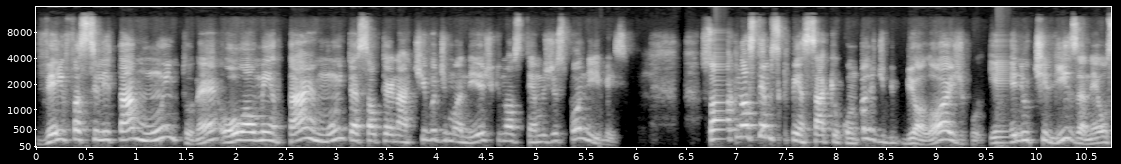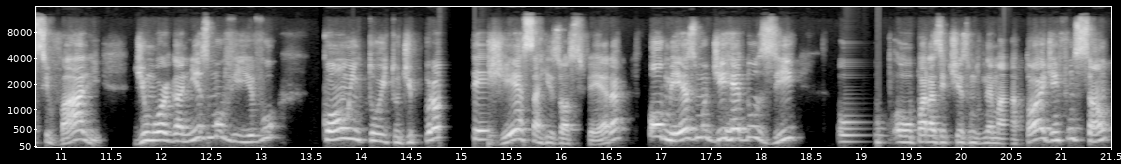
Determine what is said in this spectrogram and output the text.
veio facilitar muito, né, ou aumentar muito essa alternativa de manejo que nós temos disponíveis. Só que nós temos que pensar que o controle biológico, ele utiliza, né, ou se vale de um organismo vivo com o intuito de proteger essa rizosfera ou mesmo de reduzir o, o, parasitismo do nematóide em função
